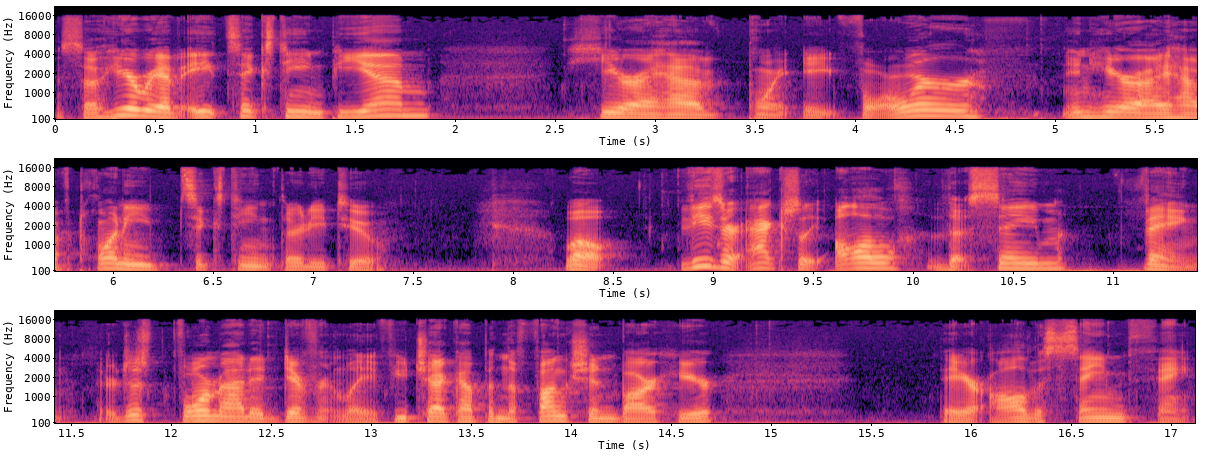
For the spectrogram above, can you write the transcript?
So here we have 8:16 p.m. Here I have 0.84, and here I have 201632. Well, these are actually all the same thing. They're just formatted differently. If you check up in the function bar here, they are all the same thing.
